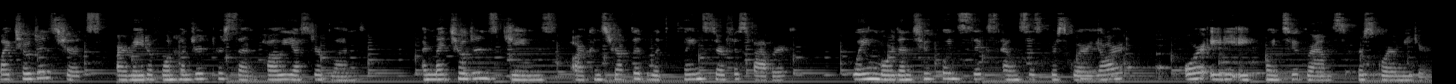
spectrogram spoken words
My children's shirts are made of 100% polyester blend, and my children's jeans are constructed with plain surface fabric, weighing more than 2.6 ounces per square yard, or 88.2 grams per square meter.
